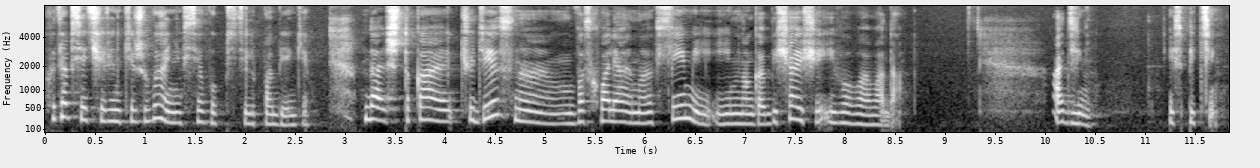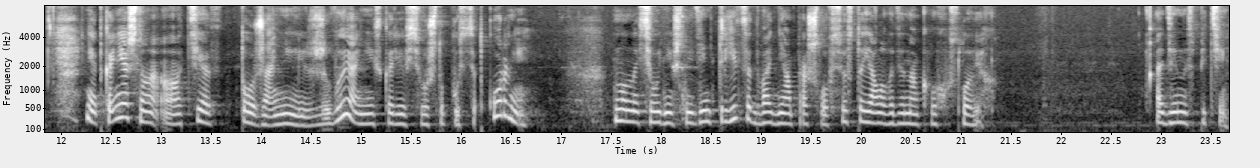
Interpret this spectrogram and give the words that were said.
Хотя все черенки живые, они все выпустили побеги. Дальше такая чудесная, восхваляемая всеми и многообещающая ивовая вода. Один из пяти. Нет, конечно, а, те тоже они живые, они, скорее всего, что пустят корни. Но на сегодняшний день 32 дня прошло, все стояло в одинаковых условиях. Один из пяти.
